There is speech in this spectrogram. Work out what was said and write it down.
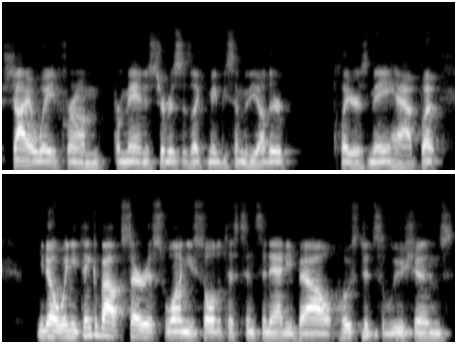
shy away from from managed services like maybe some of the other players may have. But you know when you think about CyrusOne you sold it to cincinnati bell hosted solutions.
